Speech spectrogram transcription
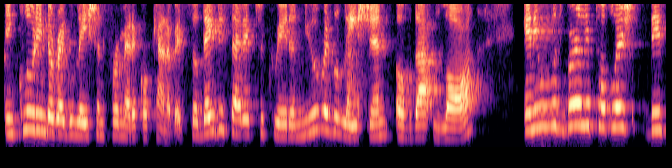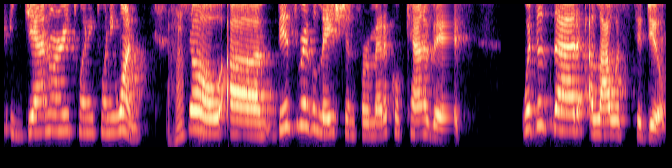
including the regulation for medical cannabis. So they decided to create a new regulation of that law and it was barely published this January 2021. Uh-huh. So um, this regulation for medical cannabis, what does that allow us to do?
